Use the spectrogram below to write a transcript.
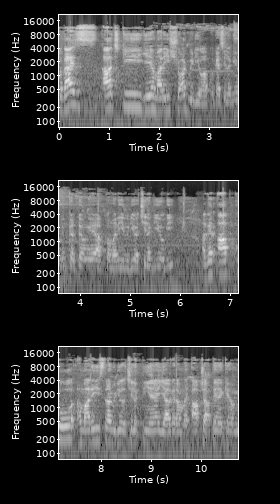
तो गाइज़ आज की ये हमारी शॉर्ट वीडियो आपको कैसी लगी उम्मीद करते होंगे आपको हमारी ये वीडियो अच्छी लगी होगी। अगर आपको हमारी इस तरह वीडियो अच्छी लगती हैं या अगर हम आप चाहते हैं कि हम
